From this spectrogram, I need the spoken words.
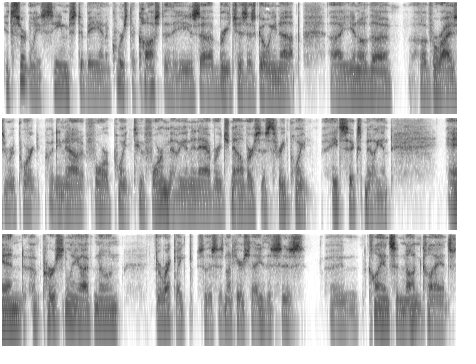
it certainly seems to be, and of course, the cost of these uh, breaches is going up. Uh, you know, the a Verizon report putting out at 4.24 million in average now versus 3.86 million. And uh, personally, I've known directly, so this is not hearsay. This is uh, clients and non-clients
